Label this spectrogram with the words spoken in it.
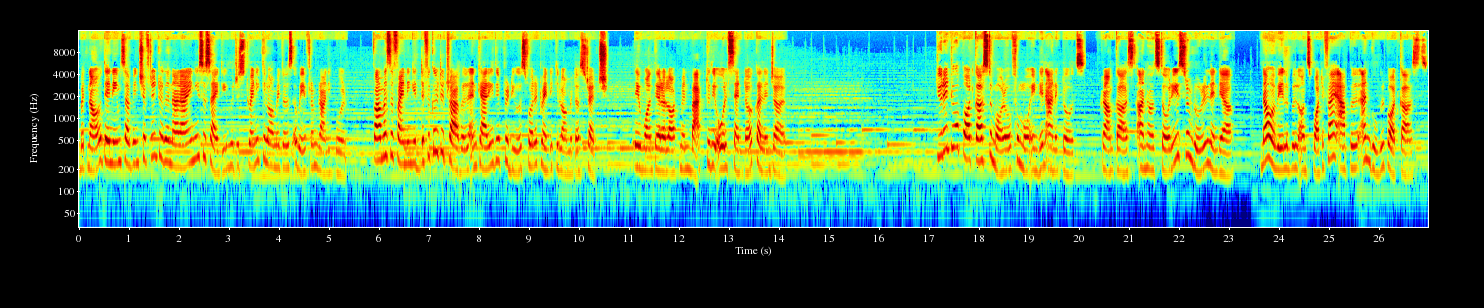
But now their names have been shifted to the Narayani Society, which is 20 kilometers away from Ranipur. Farmers are finding it difficult to travel and carry their produce for a 20 kilometer stretch. They want their allotment back to the old center, Kalinjar. Tune into our podcast tomorrow for more Indian anecdotes. Gramcast Unheard Stories from Rural India now available on Spotify, Apple, and Google Podcasts.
